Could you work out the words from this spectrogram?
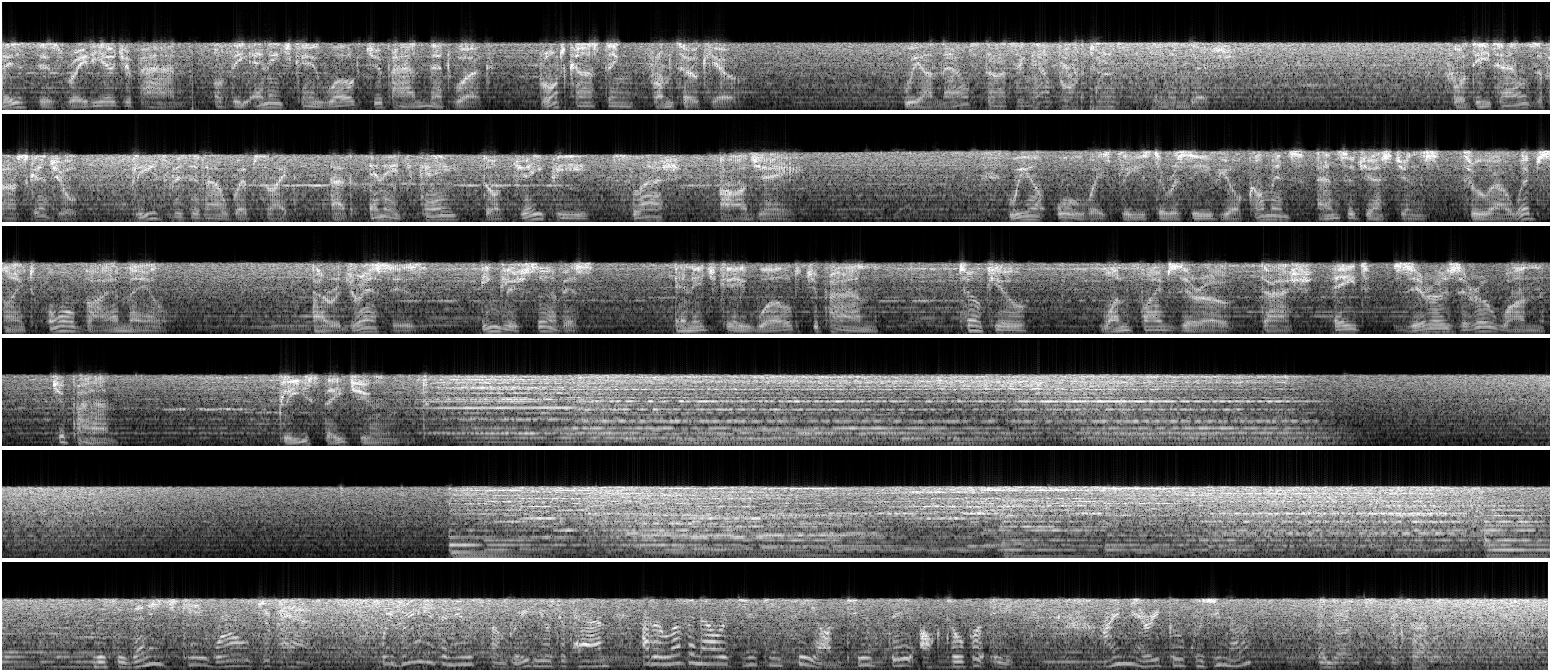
This is Radio Japan of the NHK World Japan Network, broadcasting from Tokyo. We are now starting our broadcast in English. For details of our schedule, please visit our website at nhk.jp slash rj. We are always pleased to receive your comments and suggestions through our website or via mail. Our address is English Service, NHK World Japan, Tokyo 150-8001, Japan. Please stay tuned. This is NHK World Japan. We bring you the news from Radio Japan at 11 hours UTC on Tuesday, October 8th. I'm Eriko Kojima. And I'm Super Follow.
